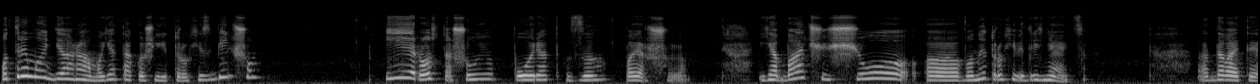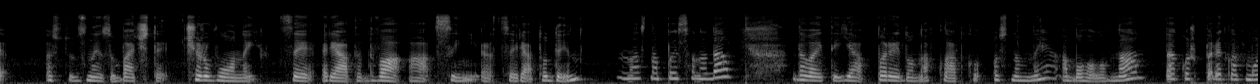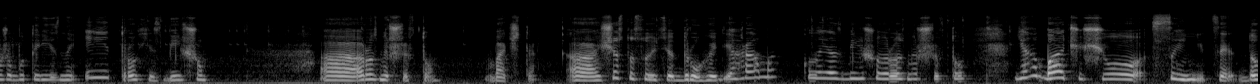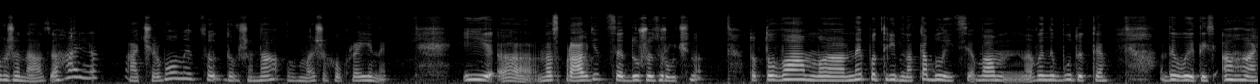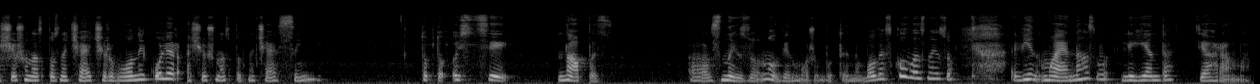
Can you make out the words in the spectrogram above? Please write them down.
Отримую діаграму, я також її трохи збільшу і розташую поряд з першою. Я бачу, що е, вони трохи відрізняються. Е, Давайте ось тут знизу, бачите, червоний це ряд 2, а синій це ряд 1 у нас написано. Да? Давайте я перейду на вкладку Основне або головна, також переклад може бути різний, і трохи збільшу е, розмір шрифту. Бачите, Е, що стосується другої діаграми, коли я збільшую розмір шрифту, я бачу, що синій це довжина загальна, а червоний це довжина в межах України. І е, насправді це дуже зручно. Тобто вам е, не потрібна таблиця, вам, ви не будете дивитись, ага, що ж у нас позначає червоний колір, а що ж у нас позначає синій. Тобто ось цей напис е, знизу, ну він може бути не обов'язково знизу, він має назву Легенда діаграми.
